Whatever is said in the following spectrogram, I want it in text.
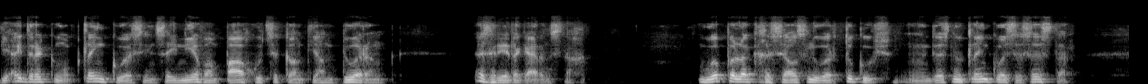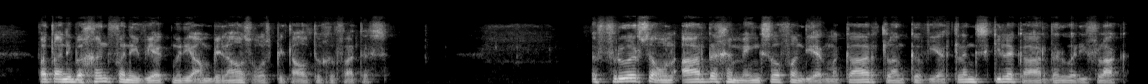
Die uitdrukking op klein koos en sy neef aan pa goed se kant Jan Doring is redelik ernstig. Hoopelik gesels hulle oor toekoes. Dis nou klein Koos se suster wat aan die begin van die week met die ambulans hospitaal toe gevat is. 'n Vroorse onaardige mengsel van deurmekaar klanke weer klink skielik harder oor die vlak.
